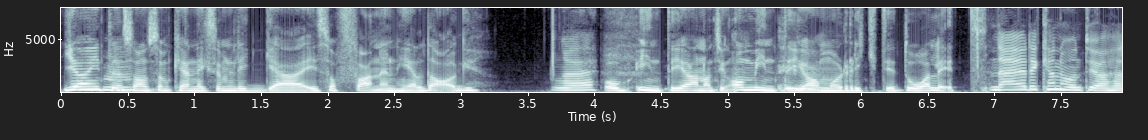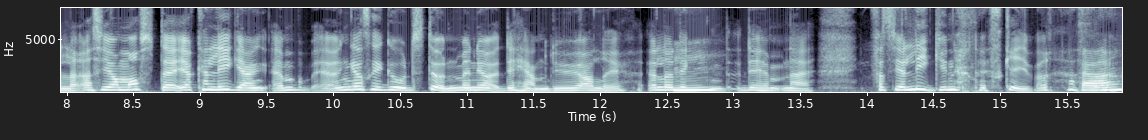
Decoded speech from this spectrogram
Jag är inte Mm. en sån som kan liksom ligga i soffan en hel dag Nej. och inte göra någonting om inte jag mår riktigt dåligt. Nej, det kan nog inte jag heller. Alltså jag, måste, jag kan ligga en, en, en ganska god stund, men jag, det händer ju aldrig. Eller det, Mm. det, nej. Fast jag ligger ju när jag skriver. Alltså, Ja.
